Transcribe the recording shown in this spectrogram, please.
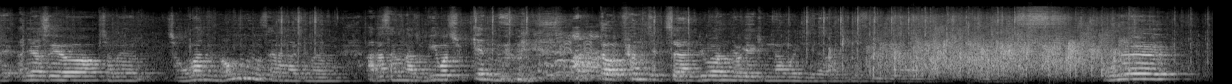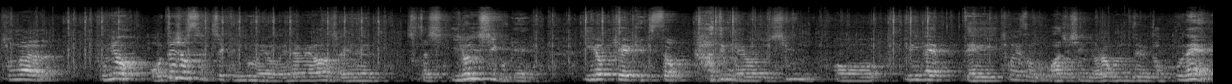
네, 안녕하세요. 저는 정화는 너무너무 사랑하지만 아가상은 아주 미워 죽겠는 악덕 편집자 류원 역의 김남호입니다. 오늘 정말 보면 어떠셨을지 궁금해요. 왜냐면 저희는 진짜 시- 이런 시국에 이렇게 객석 가득 메워주신 어, 위맵 데이 통해서 와주신 여러분들 덕분에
